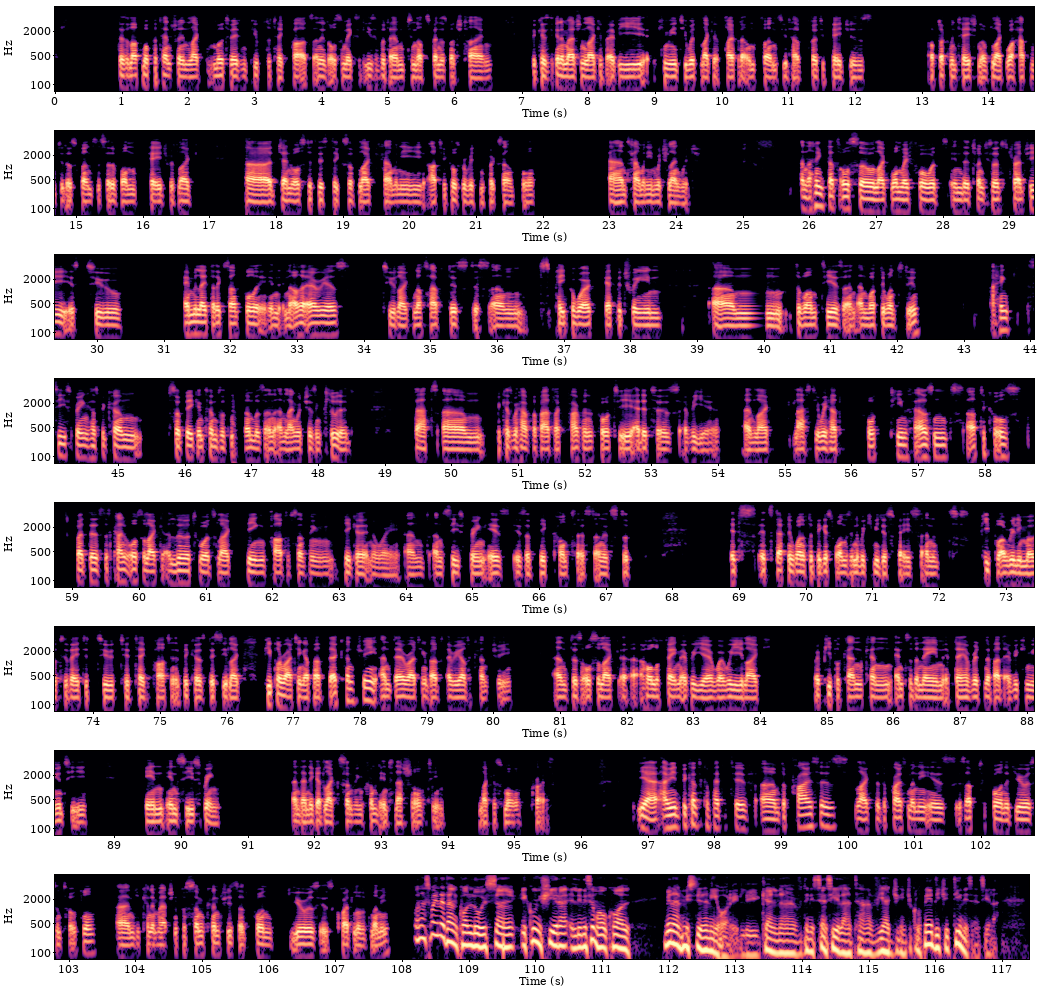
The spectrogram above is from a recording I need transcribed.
there's a lot more potential in like motivating people to take part and it also makes it easier for them to not spend as much time because you can imagine like if every community would like apply for their own funds you'd have 30 pages of documentation of like what happened to those funds instead of one page with like uh, general statistics of like how many articles were written for example and how many in which language. And I think that's also like one way forward in the 2030 strategy is to emulate that example in, in other areas to like not have this this um this paperwork get between um the volunteers and, and what they want to do. I think CEE Spring has become so big in terms of numbers and, and languages included that um because we have about like 540 editors every year and like last year we had 14,000 articles but there's this kind of also like a lure towards like being part of something bigger in a way and and CEE Spring is is a big contest and it's the it's it's definitely one of the biggest ones in the Wikimedia space and people are really motivated to to take part in it because they see like people writing about their country and they're writing about every other country. And there's also like a, a hall of fame every year where we like where people can can enter the name if they have written about every community in in CEE Spring and then they get like something from the international team like a small prize. Yeah i mean it becomes competitive. Um the prizes like the, the prize money is is up to 400 euros in total and you can imagine for some countries that 400 euros is quite a lot of money. U smajna dan kollu issa ikun xira illi nisimaw kol minan mistidani iħor li kellna f'din is-sensiela ta' vjaġġi enċiklopedici, tini sensiela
